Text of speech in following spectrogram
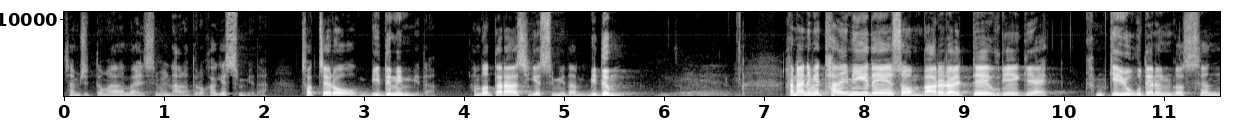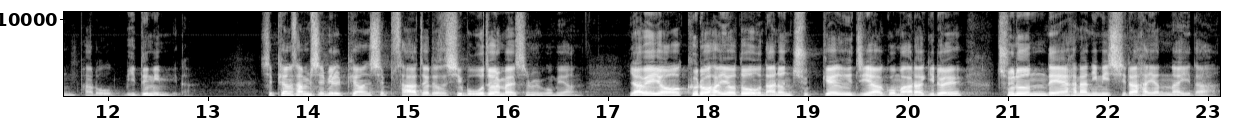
잠시 동안 말씀을 나누도록 하겠습니다. 첫째로 믿음입니다. 한번 따라 하시겠습니다. 믿음. 하나님의 타이밍에 대해서 말을 할 때 우리에게 함께 요구되는 것은 바로 믿음입니다. 시편 31편 14절에서 15절 말씀을 보면 야외여 그러하여도 나는 주께 의지하고 말하기를 주는 내 하나님이시라 하였나이다.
